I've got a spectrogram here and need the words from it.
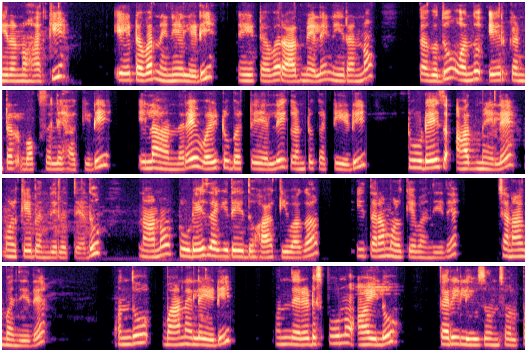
ನೀರನ್ನು ಹಾಕಿ, ಏಟ್ ಅವರ್ ನೆನೆಯಲಿಡಿ ಏಟ್ ಅವರ್ ಆದಮೇಲೆ ನೀರನ್ನು ತೆಗೆದು ಒಂದು ಏರ್ ಕಂಟರ್ ಬಾಕ್ಸಲ್ಲಿ ಹಾಕಿಡಿ. ಇಲ್ಲ ಅಂದರೆ ವೈಟು ಬಟ್ಟೆಯಲ್ಲಿ ಗಂಟು ಕಟ್ಟಿ ಇಡಿ ಟೂ ಡೇಸ್ ಆದಮೇಲೆ ಮೊಳಕೆ ಬಂದಿರುತ್ತೆ ಅದು. ನಾನು ಟೂ ಡೇಸ್ ಆಗಿದೆ ಇದು ಹಾಕಿ, ಇವಾಗ ಈ ಥರ ಮೊಳಕೆ ಬಂದಿದೆ, ಚೆನ್ನಾಗಿ ಬಂದಿದೆ. ಒಂದು ಬಾಣಲೆ ಇಡಿ, ಒಂದೆರಡು ಸ್ಪೂನು ಆಯಿಲು, ಕರಿ ಲೀವ್ಸ್ ಒಂದು ಸ್ವಲ್ಪ,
